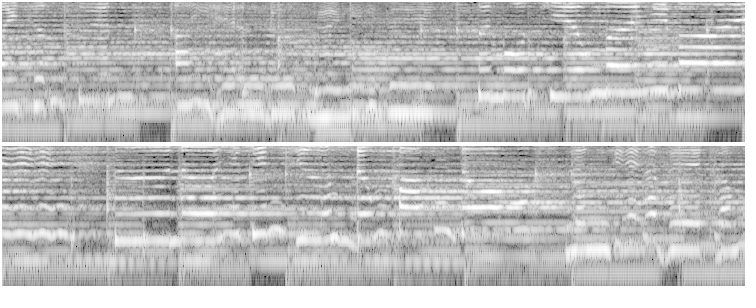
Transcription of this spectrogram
Ngoài trận tuyến, ai hẹn được ngày về? Rồi một chiều mây bay, từ nơi chiến trường đông bắc đó, lần ghé về thăm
